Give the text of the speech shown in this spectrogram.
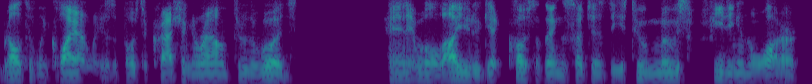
relatively quietly as opposed to crashing around through the woods. And it will allow you to get close to things such as these two moose feeding in the water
